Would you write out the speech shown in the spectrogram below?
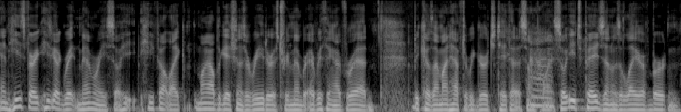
and he's very he's got a great memory. So he he felt like my obligation as a reader is to remember everything I've read because I might have to regurgitate that at some uh. point. So each page then was a layer of burden.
